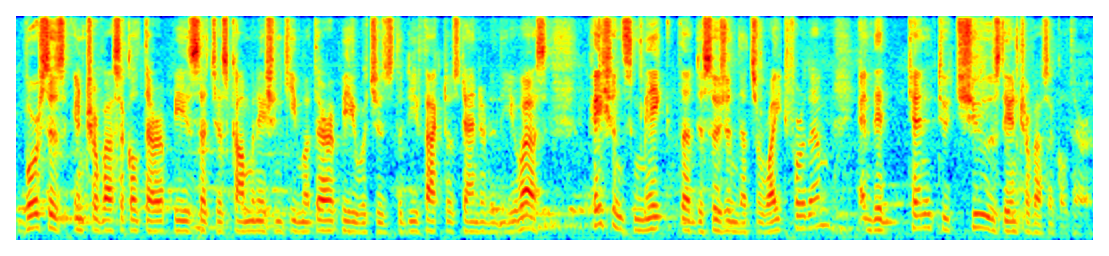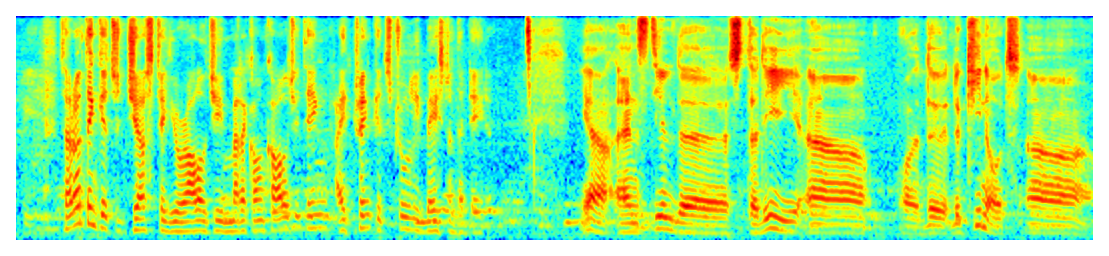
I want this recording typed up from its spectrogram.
versus intravesical therapies such as combination chemotherapy, which is the de facto standard in the US, patients make the decision that's right for them and they tend to choose the intravesical therapy. So I don't think it's just a urology, medical oncology thing. I think it's truly based on the data. Yeah, and still the study, uh, the, the keynote, uh,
